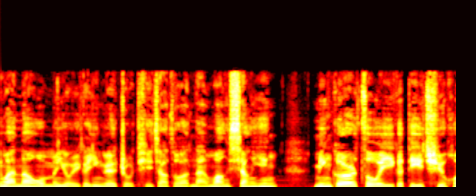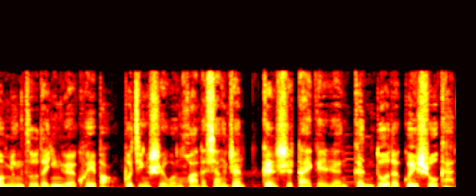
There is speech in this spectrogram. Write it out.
今晚呢，我们有一个音乐主题叫做“难忘乡音”。民歌作为一个地区或民族的音乐瑰宝，不仅是文化的象征，更是带给人更多的归属感。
